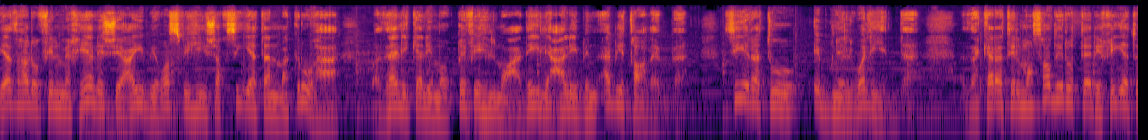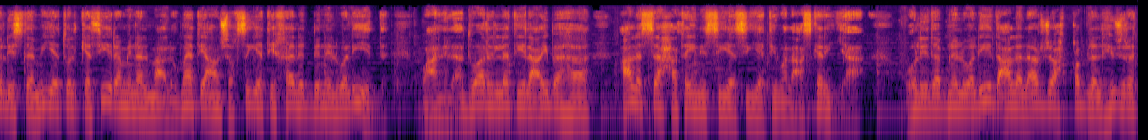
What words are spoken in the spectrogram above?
يظهر في المخيال الشيعي بوصفه شخصية مكروهة وذلك لموقفه المعادي لعلي بن أبي طالب. سيرة ابن الوليد. ذكرت المصادر التاريخية الإسلامية الكثير من المعلومات عن شخصية خالد بن الوليد وعن الأدوار التي لعبها على الساحتين السياسية والعسكرية. ولد ابن الوليد على الأرجح قبل الهجرة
